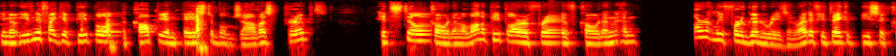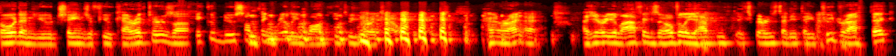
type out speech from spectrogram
you know, even if I give people a copy and pastable JavaScript, it's still code. And a lot of people are afraid of code. And, and partly for good reason, right? If you take a piece of code and you change a few characters, uh, it could do something really wonky to your account. right? I, I, hear you laughing, so hopefully you haven't experienced anything too drastic.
